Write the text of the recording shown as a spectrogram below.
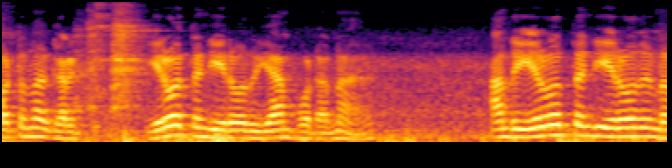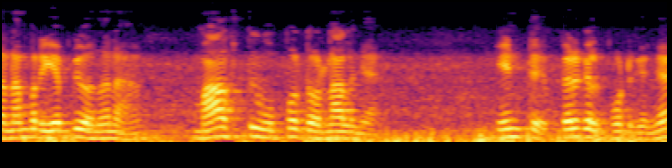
மட்டும்தான் கரெக்ட் இருபத்தஞ்சி இருபது ஏன் போட்டார்னா அந்த இருபத்தஞ்சி இருபதுன்ற நம்பர் எப்படி வந்ததுன்னா மாதத்துக்கு முப்பத்தொரு நாளுங்க. இன்ட்டு பெருக்கல் போட்டுக்கோங்க.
